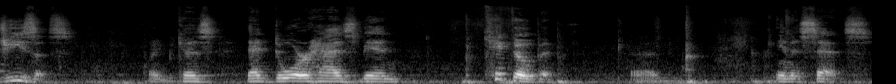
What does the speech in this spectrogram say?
Jesus, right? Because that door has been kicked open, uh, in a sense,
